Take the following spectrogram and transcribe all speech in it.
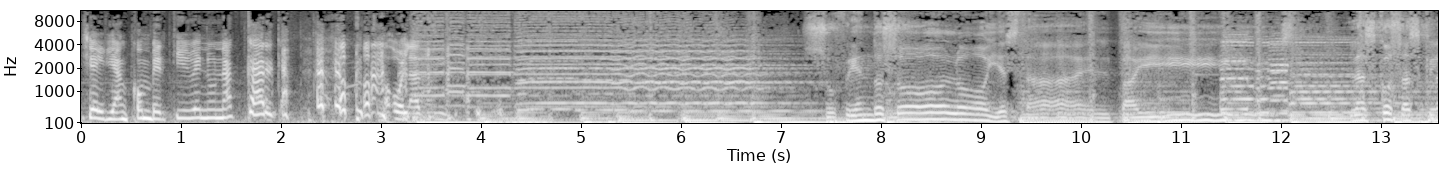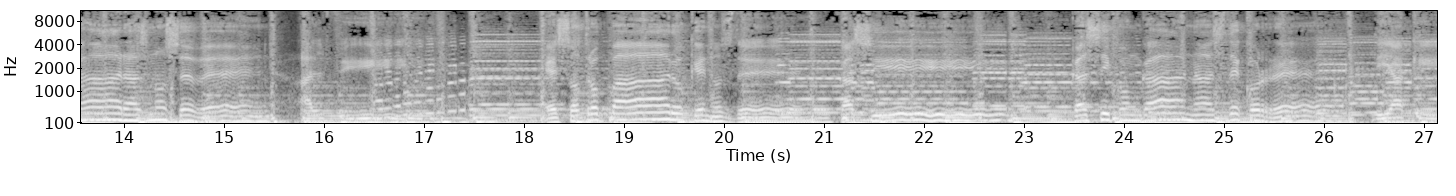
se le han convertido en una carga. Hola, Sufriendo solo hoy está el país. Las cosas claras no se ven al fin. Es otro paro que nos deja así, casi con ganas de correr de aquí.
